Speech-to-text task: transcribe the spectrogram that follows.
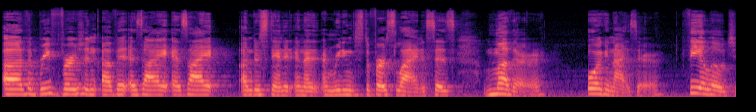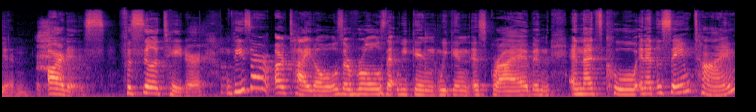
uh, the brief version of it as I as I understand it, and I, I'm reading just the first line. It says, "Mother, organizer, theologian, artist." Facilitator. These are our titles or roles that we can we can ascribe and and that's cool. And at the same time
